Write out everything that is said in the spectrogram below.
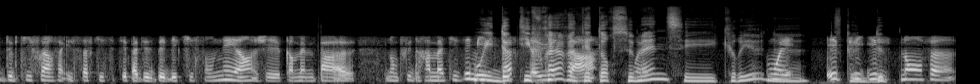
deux petits frères. Enfin, ils savent que c'était pas des bébés qui sont nés. Hein. J'ai quand même pas euh, non plus dramatisé. Mais oui, deux petits frères à ça. 14 semaines, c'est curieux. de- Oui. Et puis ils, non, enfin,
